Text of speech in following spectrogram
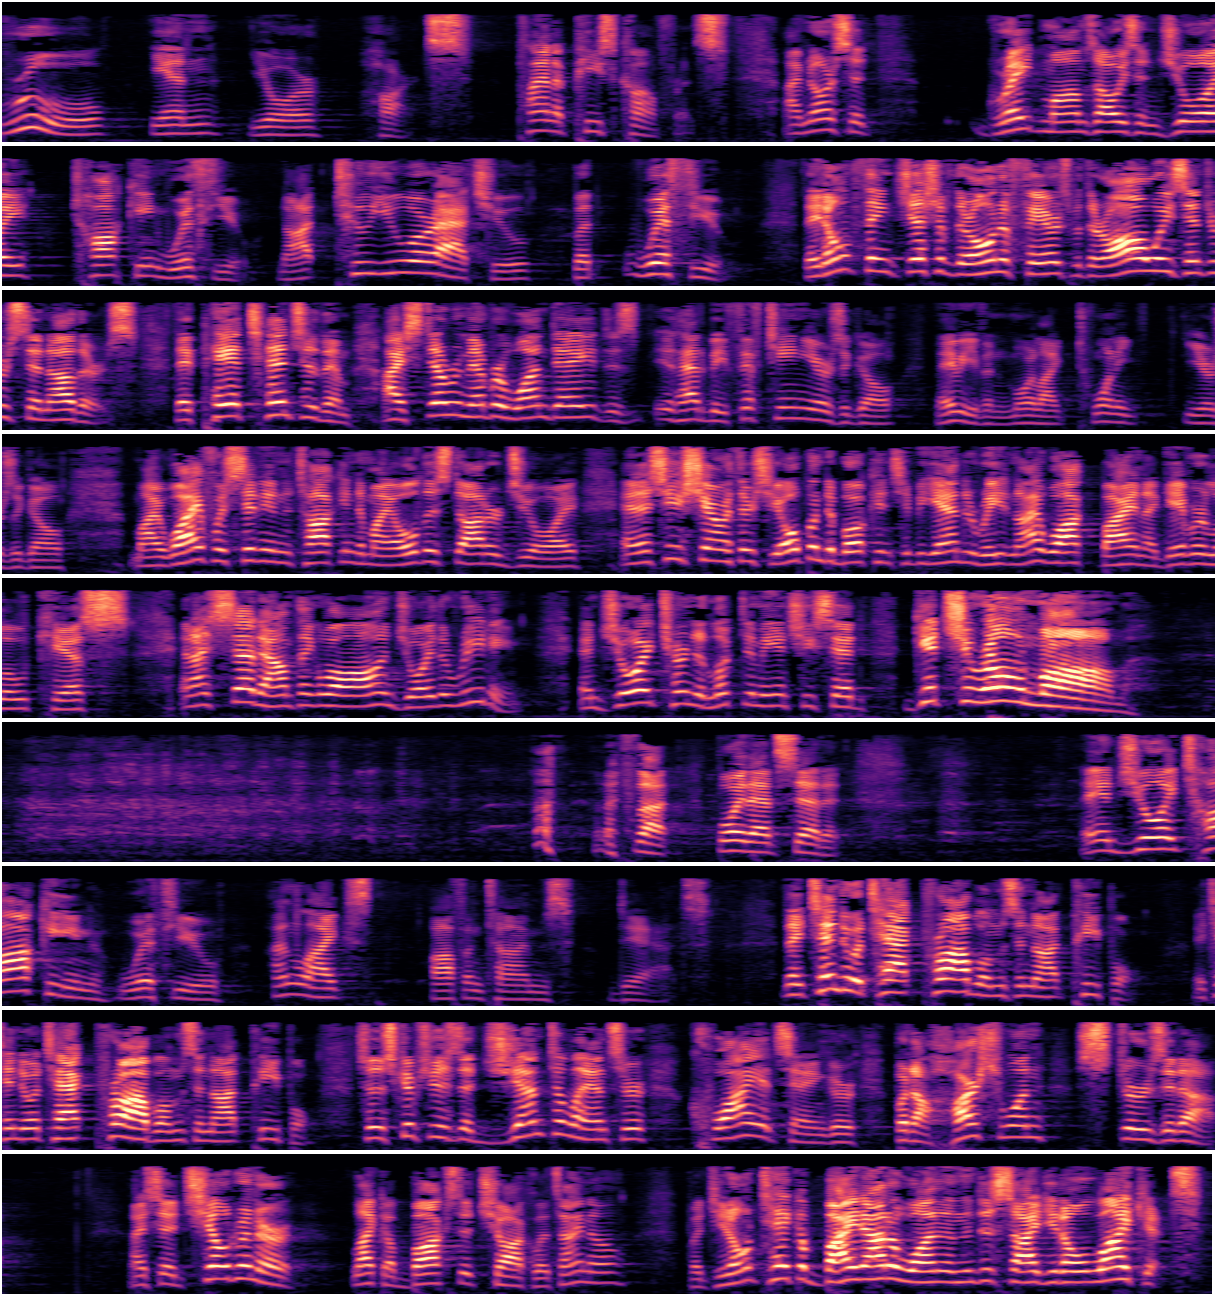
rule in your hearts. Plan a peace conference. I've noticed that great moms always enjoy talking with you, not to you or at you, but with you. They don't think just of their own affairs, but they're always interested in others. They pay attention to them. I still remember one day, it had to be 15 years ago, maybe even more like 20 years ago. My wife was sitting and talking to my oldest daughter, Joy, and as she was sharing with her, she opened a book and she began to read, and I walked by and I gave her a little kiss, and I sat down thinking, well, I'll enjoy the reading. And Joy turned and looked at me and she said, Get your own mom. I thought, boy, that said it. They enjoy talking with you, unlike oftentimes dads. They tend to attack problems and not people. They tend to attack problems and not people. So the scripture is a gentle answer quiets anger, but a harsh one stirs it up. I said, children are like a box of chocolates. I know. But you don't take a bite out of one and then decide you don't like it.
